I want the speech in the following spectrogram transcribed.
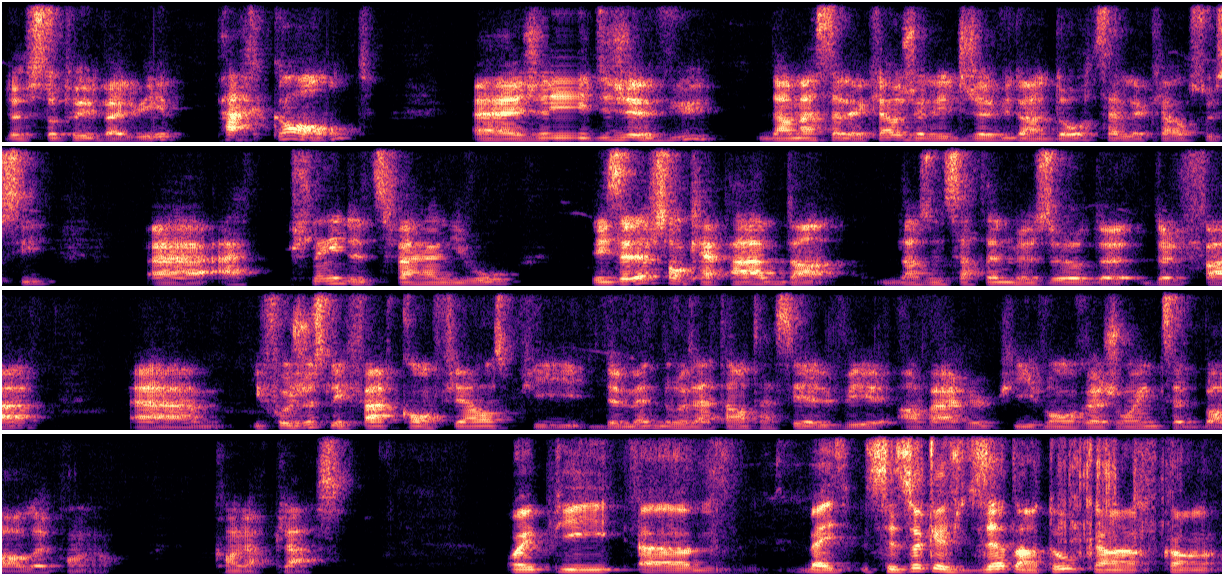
de s'auto-évaluer. Par contre, je l'ai déjà vu dans ma salle de classe, je l'ai déjà vu dans d'autres salles de classe aussi, à plein de différents niveaux les élèves sont capables, dans, une certaine mesure, de, le faire. Euh, il faut juste les faire confiance puis de mettre nos attentes assez élevées envers eux, puis ils vont rejoindre cette barre-là qu'on leur place. Oui, puis euh, ben, c'est ça que je disais tantôt quand, quand,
